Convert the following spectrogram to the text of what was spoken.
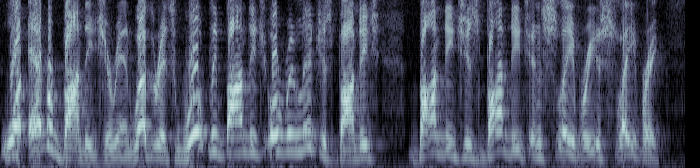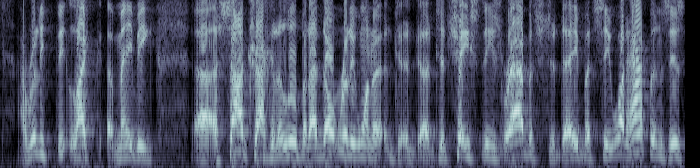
whatever bondage you're in, whether it's worldly bondage or religious bondage. Bondage is bondage, and slavery is slavery. I really feel like uh, maybe uh, sidetrack it a little bit. I don't really want to, uh, to chase these rabbits today. But see, what happens is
